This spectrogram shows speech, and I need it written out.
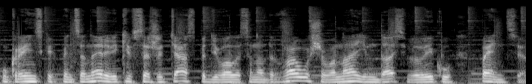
українських пенсіонерів, які все життя сподівалися на державу, що вона їм дасть велику пенсію.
